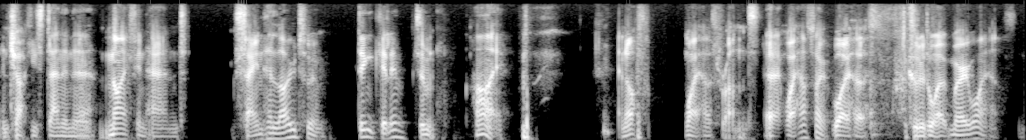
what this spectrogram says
and Chucky's standing there, knife in hand, saying hello to him. Didn't kill him. Just hi. and off Whitehouse runs. Uh, sorry, Whitehouse, because we're talking about Mary Whitehouse.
